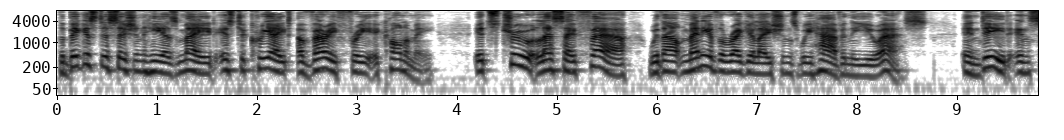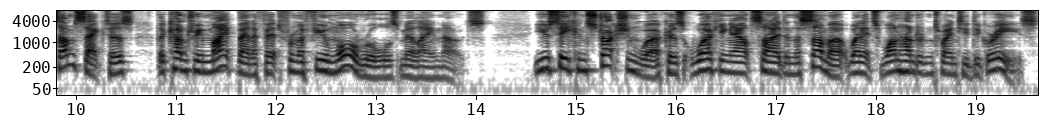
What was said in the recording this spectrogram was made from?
The biggest decision he has made is to create a very free economy. It's true laissez faire without many of the regulations we have in the US. Indeed, in some sectors, the country might benefit from a few more rules, Millay notes. You see construction workers working outside in the summer when it's 120 degrees.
